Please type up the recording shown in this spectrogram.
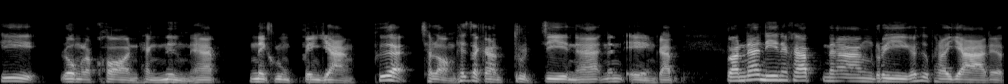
ที่โรงละครแห่งหนึ่งนะฮะในกรุงเปียงยาง เพื่อฉลองเทศกาลตรุษจีนนะฮะนั่นเองครับ ก่อนหน้านี้นะครับ นางรีก็คือภรรยาเนี่ย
